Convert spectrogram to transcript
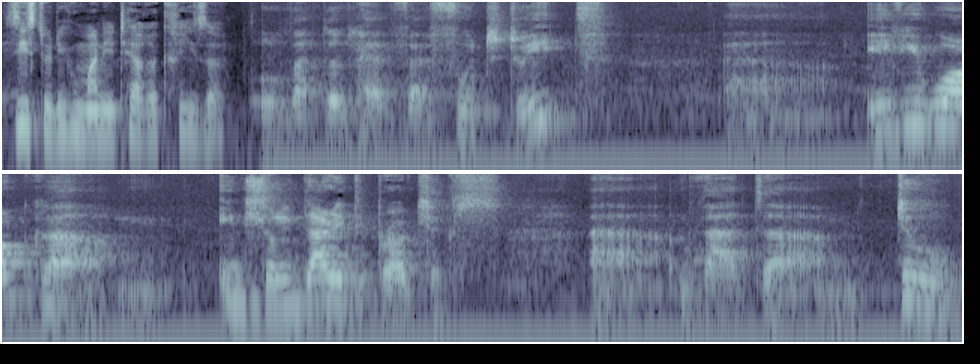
siehst du die humanitäre Krise. If you work uh, in solidarity projects uh, that um, do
